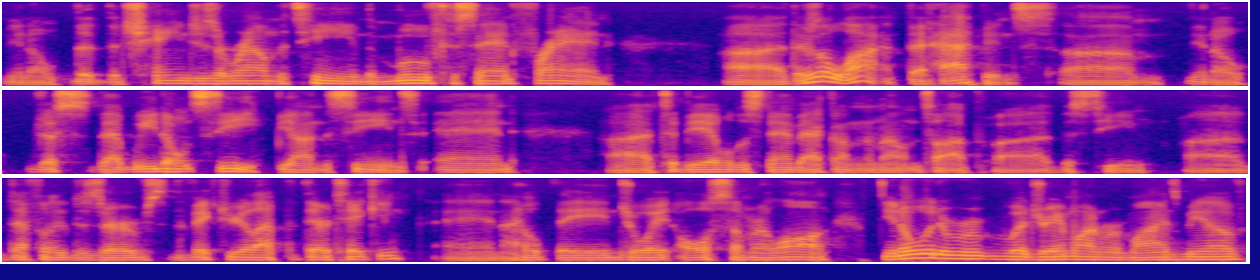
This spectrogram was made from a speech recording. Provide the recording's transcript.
you know, the the changes around the team, the move to San Fran. Uh, there's a lot that happens, um, you know, just that we don't see behind the scenes, and uh, to be able to stand back on the mountaintop, uh, this team uh, definitely deserves the victory lap that they're taking, and I hope they enjoy it all summer long. You know what? What Draymond reminds me of?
